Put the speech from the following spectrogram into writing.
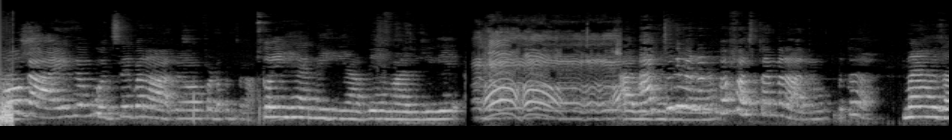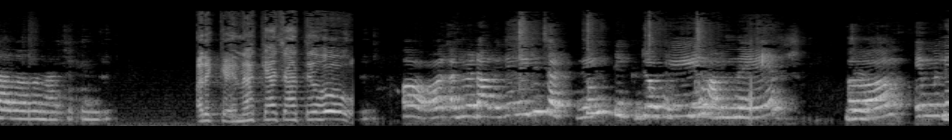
तो गाइस हम खुद से बना रहे हो फटाफट बना। कोई है नहीं यहाँ पे हमारे लिए। एक्चुअली मैंने फ़र्स्ट टाइम बना रही हूँ पता मैं हज़ार बार बना चुकी हूँ। अरे कहना क्या चाहते हो? और अब मैं डालूँगी मीठी चटनी। जो कि हमने इमली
